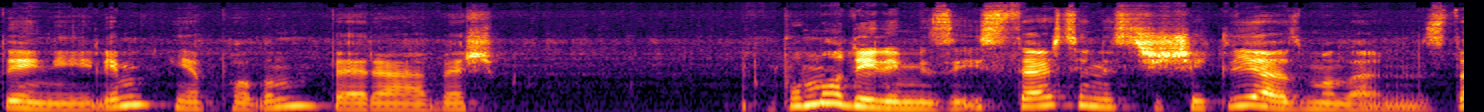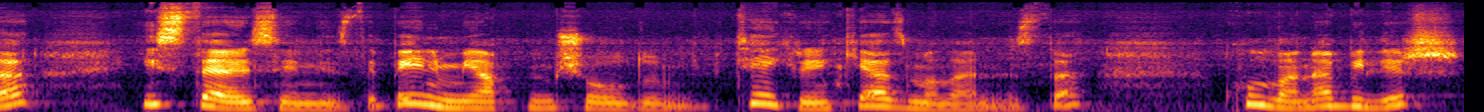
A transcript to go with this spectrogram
deneyelim, yapalım beraber. Bu modelimizi isterseniz çiçekli yazmalarınızda, isterseniz de benim yapmış olduğum gibi tek renk yazmalarınızda kullanabilir.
